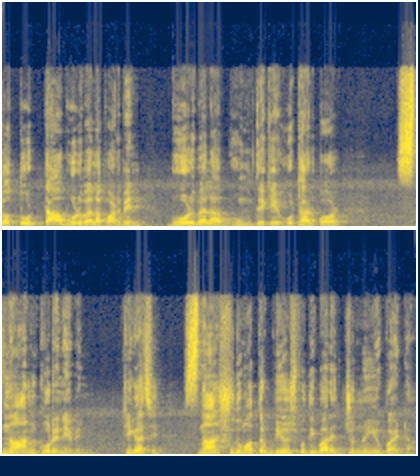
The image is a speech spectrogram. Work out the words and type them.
যতটা ভোরবেলা পারবেন, ভোরবেলা ঘুম থেকে ওঠার পর স্নান করে নেবেন। ঠিক আছে? স্নান শুধুমাত্র বৃহস্পতিবারের জন্যই উপায়টা।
